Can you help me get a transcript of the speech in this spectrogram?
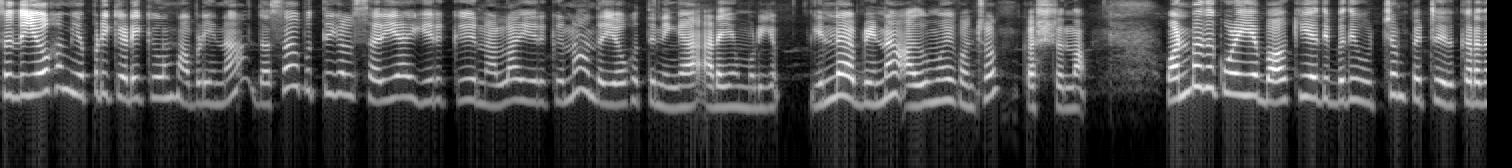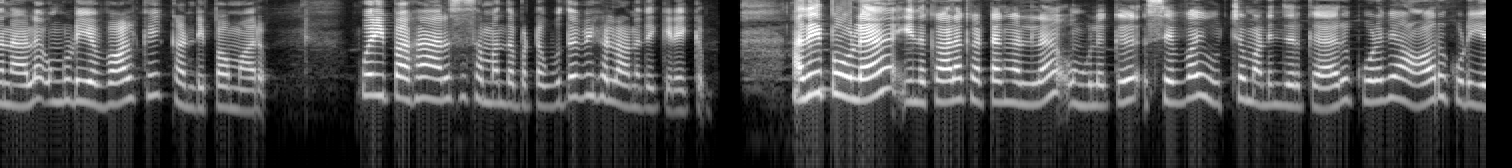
ஸோ இந்த யோகம் எப்படி கிடைக்கும் அப்படின்னா தசாபுத்திகள் சரியாக இருக்குது நல்லா இருக்குன்னா அந்த யோகத்தை நீங்கள் அடைய முடியும். இல்லை அப்படின்னா அதுவுமே கொஞ்சம் கஷ்டம்தான். ஒன்பது கூடிய பாக்கியாதிபதி உச்சம் பெற்று இருக்கிறதுனால உங்களுடைய வாழ்க்கை கண்டிப்பாக மாறும். குறிப்பாக அரசு சம்பந்தப்பட்ட உதவிகளானது கிடைக்கும். அதே போல் இந்த காலகட்டங்களில் உங்களுக்கு செவ்வாய் உச்சம் அடைஞ்சிருக்காரு. கூடவே ஆறு கூடிய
